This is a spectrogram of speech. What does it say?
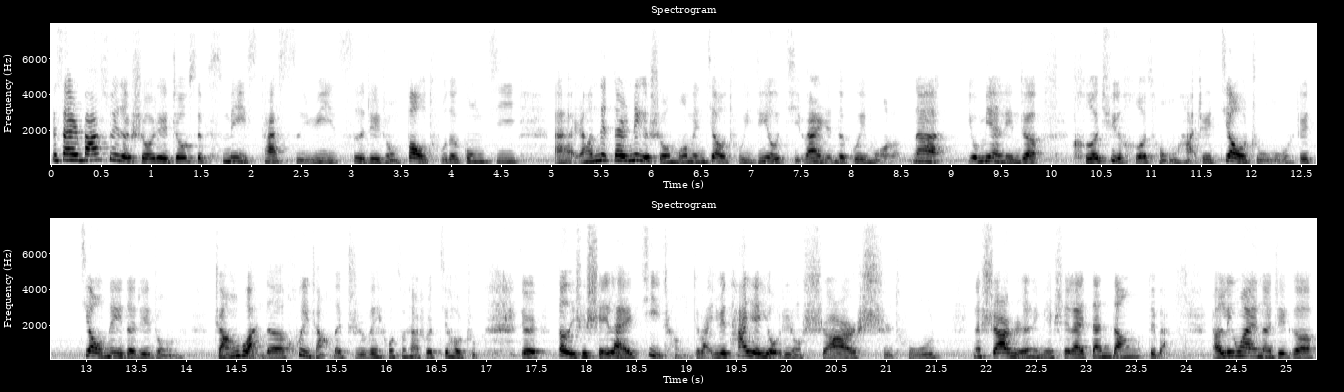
在三十八岁的时候，这个 Joseph Smith 他死于一次这种暴徒的攻击，哎，然后那但是那个时候摩门教徒已经有几万人的规模了，那又面临着何去何从哈，这个教主这教内的这种。掌管的会长的职位，我总想说教主，就是到底是谁来继承，对吧？因为他也有这种十二使徒，那十二人里面谁来担当，对吧？然后另外呢，这个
